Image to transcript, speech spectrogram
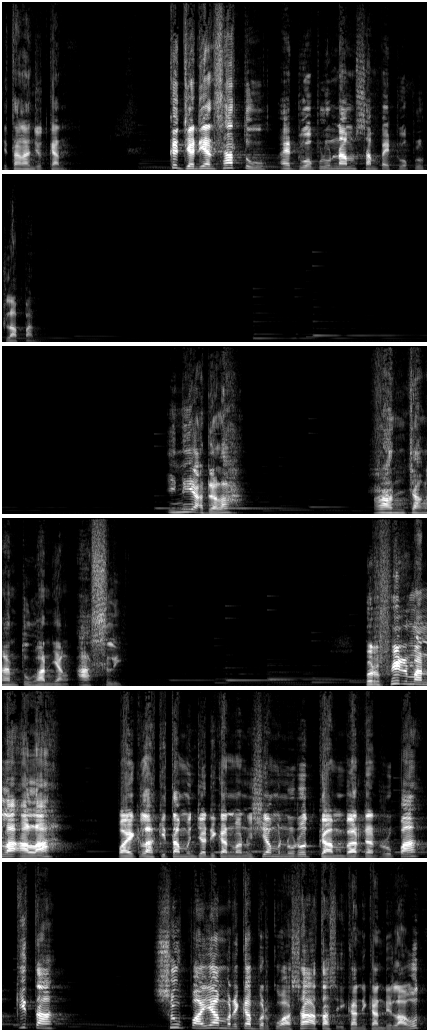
Kita lanjutkan. Kejadian 1 ayat 26 sampai 28. Ini adalah rancangan Tuhan yang asli. Berfirmanlah Allah, baiklah kita menjadikan manusia menurut gambar dan rupa kita, supaya mereka berkuasa atas ikan-ikan di laut,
